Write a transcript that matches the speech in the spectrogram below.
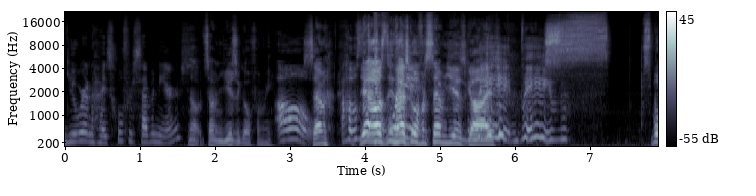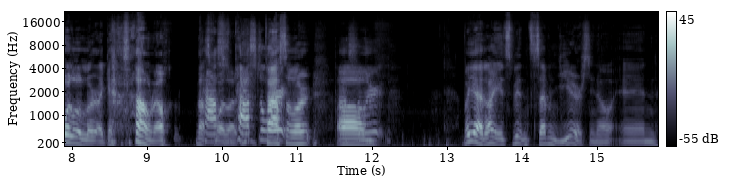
you were in high school for seven years. no seven years ago for me Oh, seven. I was yeah i like, was in high school for seven years guys Wait, babe. S- spoiler alert i guess i don't know not Past- spoiler alert. past past alert? Past Um, alert. but yeah like it's been seven years you know and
